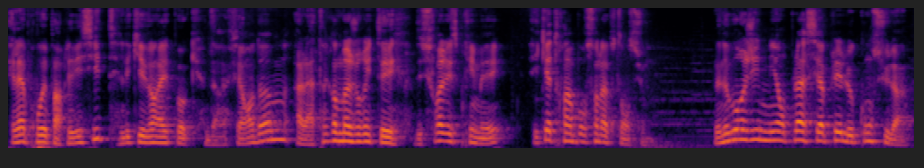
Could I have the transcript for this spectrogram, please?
Elle est approuvée par plébiscite, l'équivalent à l'époque d'un référendum, à la très grande majorité des suffrages exprimés et 80% d'abstention. Le nouveau régime mis en place est appelé le consulat.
